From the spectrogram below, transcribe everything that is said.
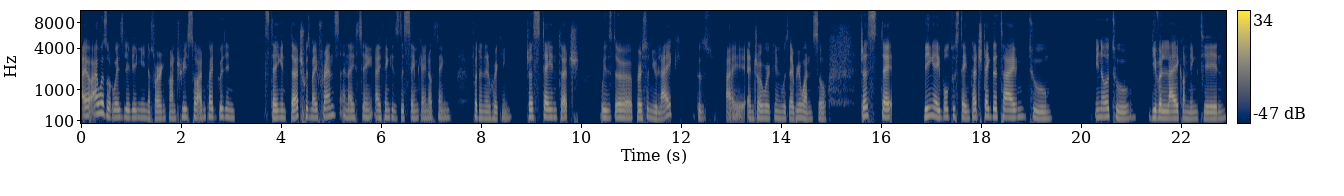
I, I was always living in a foreign country, so I'm quite good in staying in touch with my friends. And I think I think it's the same kind of thing for the networking. Just stay in touch with the person you like because I enjoy working with everyone. So just stay being able to stay in touch, take the time to, you know, to give a like on LinkedIn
